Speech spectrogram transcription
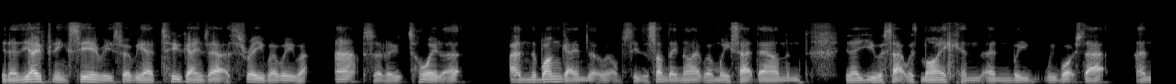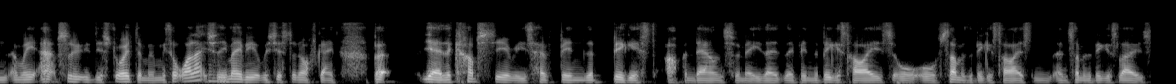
You know, the opening series where we had two games out of three where we were absolute toilet. And the one game that obviously the Sunday night when we sat down and you know you were sat with Mike and, and we, we watched that and, and we absolutely destroyed them and we thought well actually mm-hmm. maybe it was just an off game but yeah, the Cubs series have been the biggest up and downs for me. They, have been the biggest highs, or, or, some of the biggest highs, and, and some of the biggest lows.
